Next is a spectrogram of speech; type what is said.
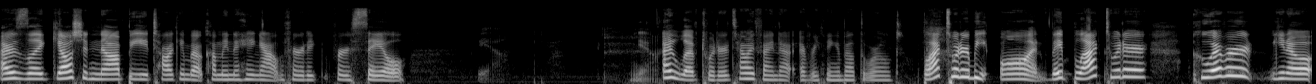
I was like, y'all should not be talking about coming to hang out with her to, for a sale. Yeah. Yeah. I love Twitter. It's how I find out everything about the world. Black Twitter be on. They Black Twitter, whoever, you know,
